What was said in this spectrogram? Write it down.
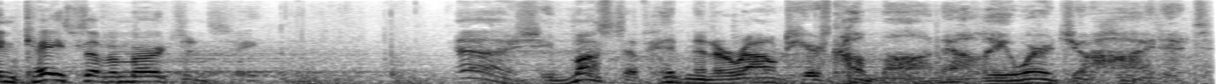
in case of emergency. Ah, she must have hidden it around here. Come on, Ellie, where'd you hide it?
